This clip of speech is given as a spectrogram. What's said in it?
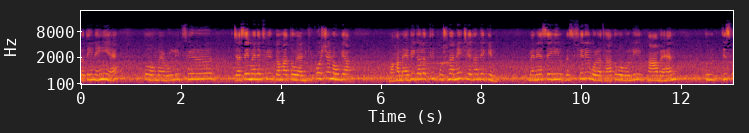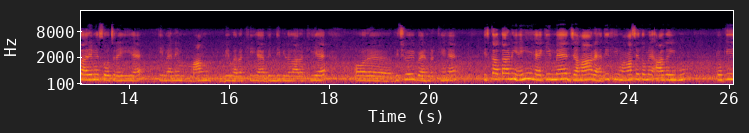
पति नहीं है। तो मैं बोली, फिर जैसे मैंने फिर कहा तो यानी कि क्वेश्चन हो गया। वहाँ मैं भी गलत थी, पूछना नहीं चाहिए था, लेकिन मैंने ऐसे ही बस फिर ही बोला था। तो वो बोली हाँ बहन, तू जिस बारे में सोच रही है कि मैंने मांग भी भर रखी है, बिंदी भी लगा रखी है और बिछुए भी पहन रखे हैं, इसका कारण यही है कि मैं जहाँ रहती थी, वहाँ से तो मैं आ गई हूँ। क्योंकि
